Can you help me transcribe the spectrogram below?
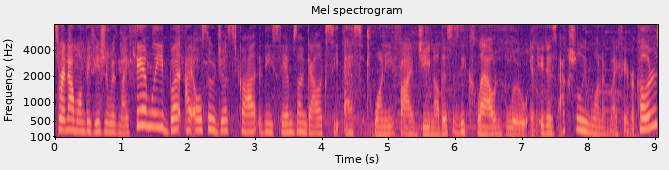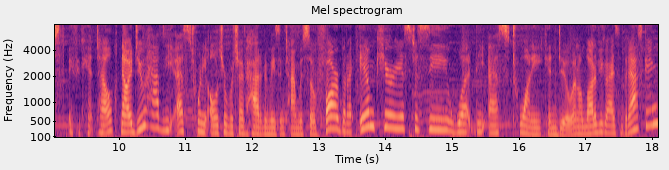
So right now I'm on vacation with my family, but I also just got the Samsung Galaxy S20 5G. Now this is the cloud blue and it is actually one of my favorite colors, if you can't tell. Now I do have the S20 Ultra, which I've had an amazing time with so far, but I am curious to see what the S20 can do. And a lot of you guys have been asking.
